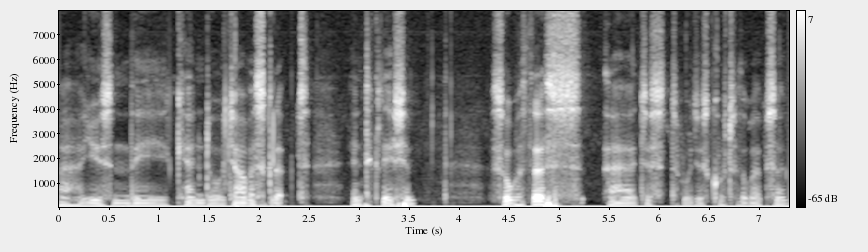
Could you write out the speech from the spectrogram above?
uh, using the Kendo JavaScript integration. So with this, uh, just we'll just go to the website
